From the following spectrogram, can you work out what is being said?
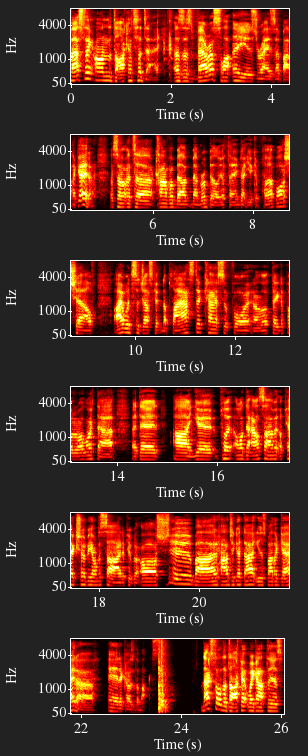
First thing on the docket today is this very slightly used razor by the Gator. So it's a kind of a memorabilia thing that you can put up on a shelf. I would suggest getting a plastic casing for it and a little thing to put it on like that. And then uh, you put on the outside of it a picture of me on the side and people go, oh shoot man, how'd you get that used by the Gator? And it goes in the box. Next on the docket we got this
